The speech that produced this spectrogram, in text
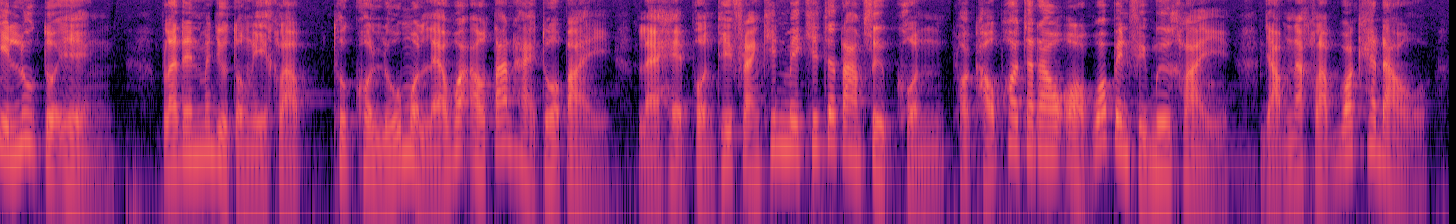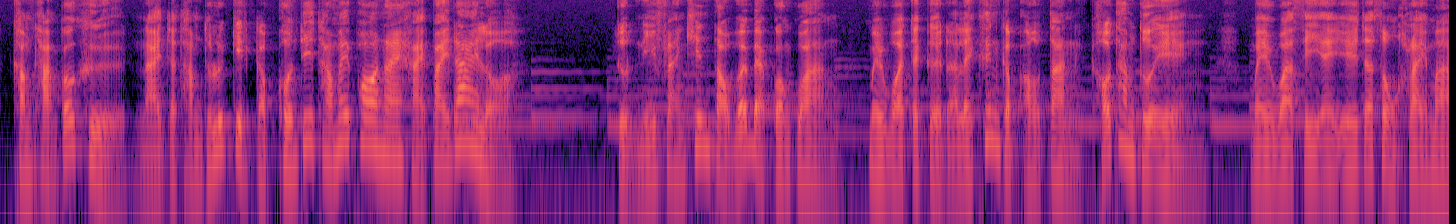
กินลูกตัวเอง ประเด็นมันอยู่ตรงนี้ครับ ทุกคนรู้หมดแล้วว่าเอาต้านหายตัวไป และเหตุผลที่แฟรงคินไม่คิดจะตามสืบค้นเพราะเขาพอจะเดาออกว่าเป็นฝีมือใคร ย้ำนะครับว่าแค่เดาคำถามก็คือนายจะทำธุรกิจกับคนที่ทำให้พ่อนายหายไปได้เหรอ จุดนี้แฟรงคินตอบไว้แบบกว้างๆไม่ว่าจะเกิดอะไรขึ้นกับเอาตันเขาทำตัวเอง ไม่ว่า CIA จะส่งใครมา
